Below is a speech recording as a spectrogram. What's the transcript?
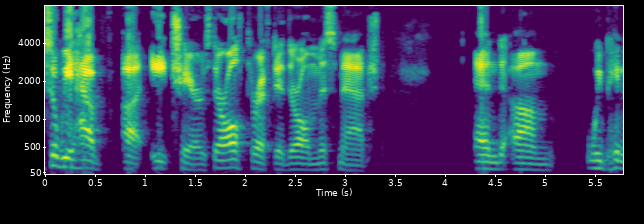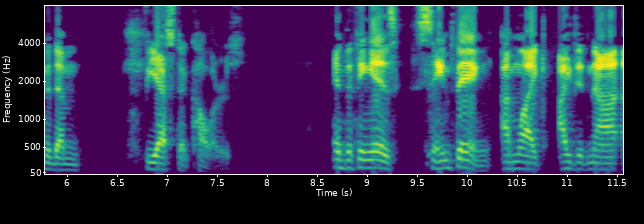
so we have uh, eight chairs. They're all thrifted. They're all mismatched, and um, we painted them Fiesta colors. And the thing is, same thing. I'm like, I did not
